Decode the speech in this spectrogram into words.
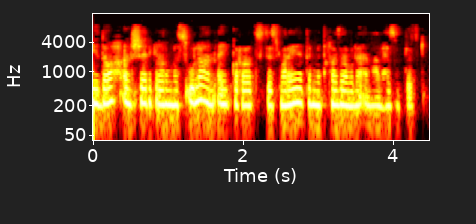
إيضاح الشركة غير مسؤولة عن أي قرارات استثمارية يتم اتخاذها بناء على هذا التسجيل.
